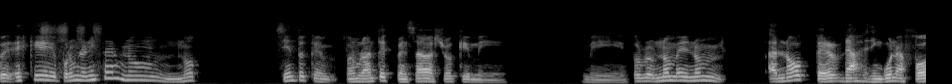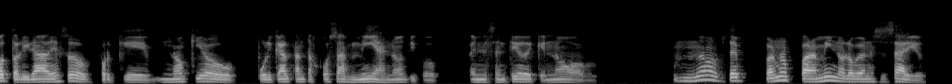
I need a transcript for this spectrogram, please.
es que por ejemplo en Instagram no, no siento que, por ejemplo, antes pensaba yo que mi, mi, por ejemplo, no me, no, al no tener nada- ninguna foto ni nada de eso, porque no quiero publicar tantas cosas mías, ¿no? Tipo, en el sentido de que no, no sé, por lo menos para mí no lo veo necesario.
